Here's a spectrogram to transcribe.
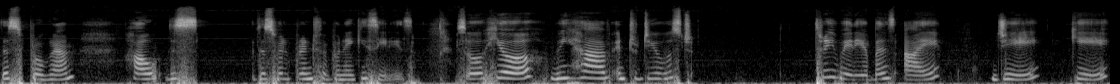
this program how this this will print Fibonacci series. So here we have introduced three variables i j k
